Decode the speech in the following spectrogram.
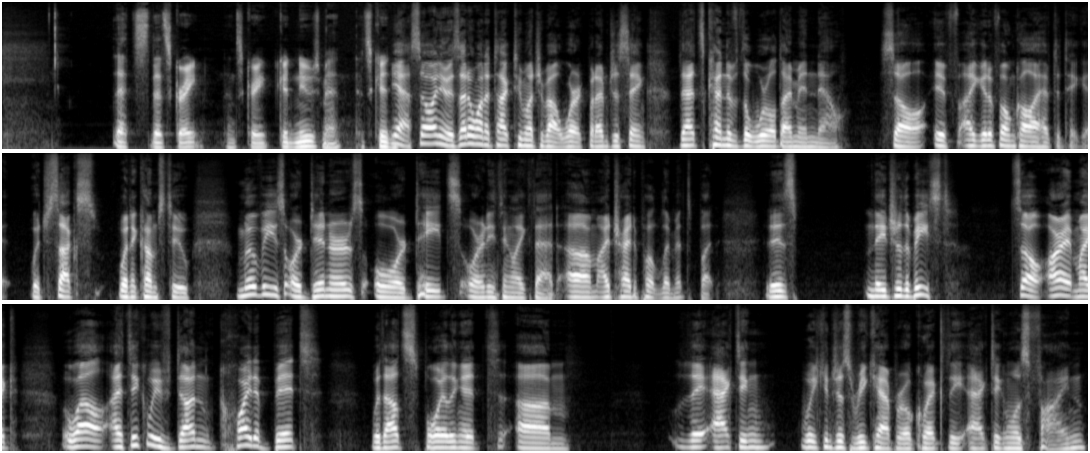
that's that's great. That's great. Good news, man. That's good. Yeah. So, anyways, I don't want to talk too much about work, but I'm just saying that's kind of the world I'm in now. So, if I get a phone call, I have to take it, which sucks when it comes to movies or dinners or dates or anything like that. Um, I try to put limits, but it is nature of the beast. So, all right, Mike. Well, I think we've done quite a bit without spoiling it. Um, the acting, we can just recap real quick. The acting was fine.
